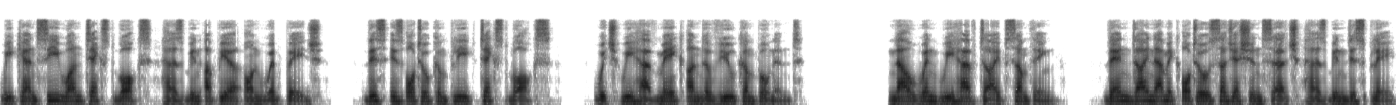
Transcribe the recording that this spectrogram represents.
we can see one text box has been appear on web page. This is autocomplete text box, which we have make under Vue component. Now when we have type something, then dynamic auto suggestion search has been display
